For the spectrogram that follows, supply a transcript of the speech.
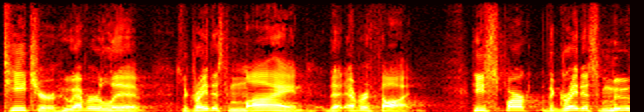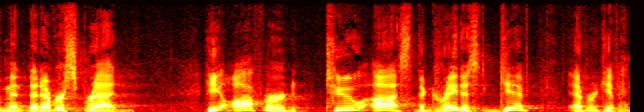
teacher who ever lived, the greatest mind that ever thought. He sparked the greatest movement that ever spread. He offered to us the greatest gift ever given.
